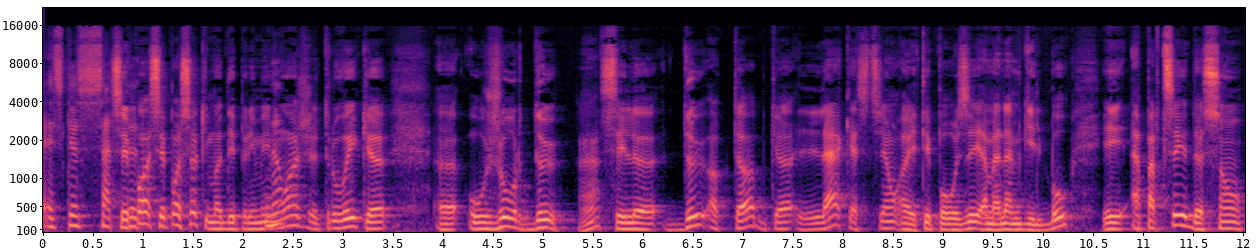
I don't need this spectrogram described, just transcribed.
est-ce que ça te... C'est pas c'est pas ça qui m'a déprimé. Non. Moi, j'ai trouvé que euh, au jour 2, hein, c'est le 2 octobre que la question a été posée à Madame Guilbeault et à partir de son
